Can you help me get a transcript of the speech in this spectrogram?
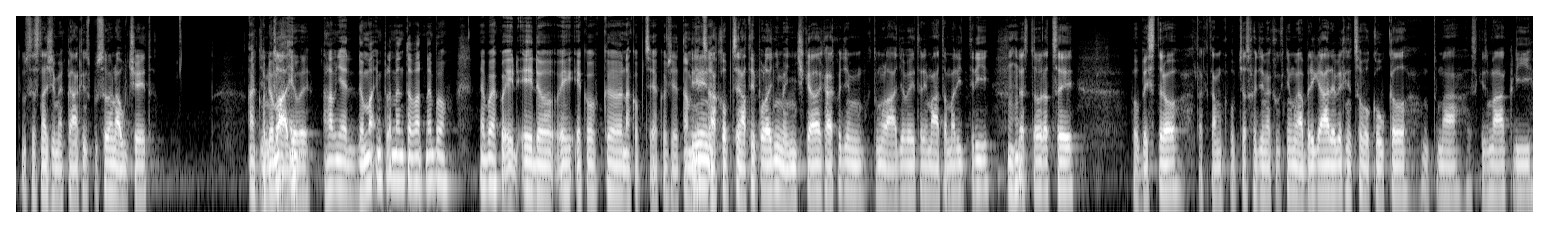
tu se snažím jako nějakým způsobem naučit. A jako doma, im, hlavně doma implementovat nebo, nebo jako i, i, do, i jako k, na kopci, jako že tam něco... I na kopci, na ty polední meníčka, tak já chodím k tomu Láďovi, který má tam malý trý mm-hmm. restauraci, bistro, tak tam občas chodím jako k němu na brigády, bych něco okoukl, to má hezky zmáklý.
